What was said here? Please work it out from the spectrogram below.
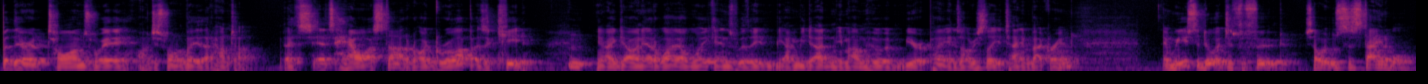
But there are times where I just want to be that hunter. That's that's how I started. I grew up as a kid. You know, going out away on weekends with you know my dad and my mum who are Europeans, obviously Italian background, and we used to do it just for food, so it was sustainable.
